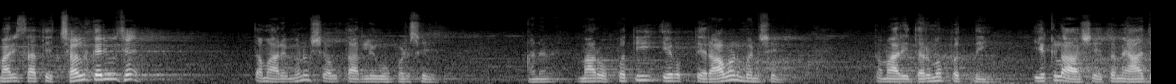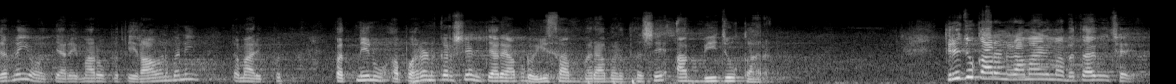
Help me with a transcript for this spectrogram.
મારી સાથે છલ કર્યું છે? તમારે મનુષ્ય અવતાર લેવો પડશે અને મારો પતિ એ વખતે રાવણ બનશે. તમારી ધર્મપત્ની એકલા હશે. તમે હાજર નહીં હો ત્યારે મારો પતિ રાવણ બની, તમારી પત્નીનું અપહરણ કરશે ને ત્યારે આપણો હિસાબ બરાબર થશે. આ બીજું કારણ. ત્રીજું કારણ રામાયણમાં બતાવ્યું છે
